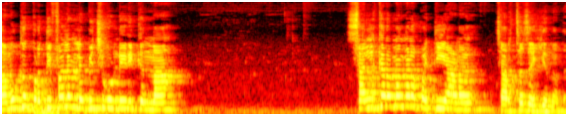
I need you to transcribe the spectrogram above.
നമുക്ക് പ്രതിഫലം ലഭിച്ചുകൊണ്ടിരിക്കുന്ന സൽക്കർമ്മങ്ങളെ പറ്റിയാണ് ചർച്ച ചെയ്യുന്നത്.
